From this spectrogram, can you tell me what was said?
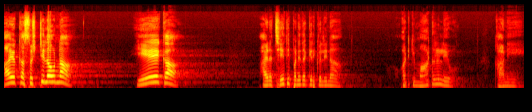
ఆ యొక్క సృష్టిలో ఉన్న ఏక ఆయన చేతి పని దగ్గరికి వెళ్ళినా వాటికి మాటలు లేవు. కానీ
